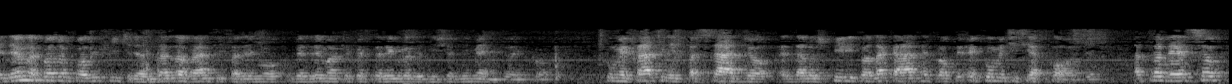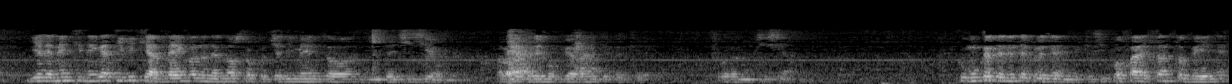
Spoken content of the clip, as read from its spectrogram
Ed è una cosa un po' difficile, andando avanti faremo, vedremo anche queste regole del discernimento, ecco, come è facile il passaggio dallo spirito alla carne proprio, e come ci si accorge, attraverso gli elementi negativi che avvengono nel nostro procedimento di decisione lo vedremo più avanti perché ora non ci siamo. Comunque tenete presente che si può fare tanto bene,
